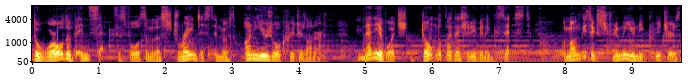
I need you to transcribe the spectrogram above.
The world of insects is full of some of the strangest and most unusual creatures on Earth, many of which don't look like they should even exist. Among these extremely unique creatures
